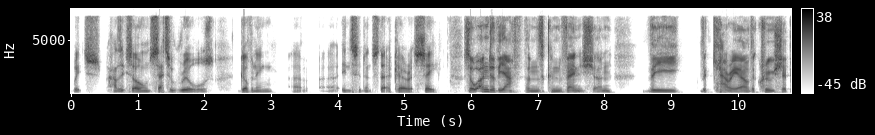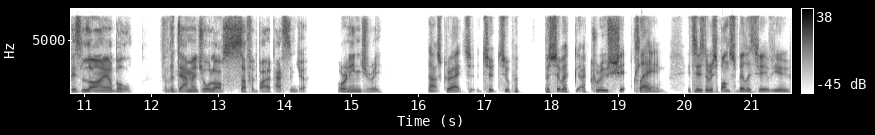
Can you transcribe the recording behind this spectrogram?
which has its own set of rules governing uh, uh, incidents that occur at sea. So, under the Athens Convention, the the carrier, the cruise ship, is liable for the damage or loss suffered by a passenger or an injury. That's correct. To to pursue a, a, cruise ship claim, it is the responsibility of you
